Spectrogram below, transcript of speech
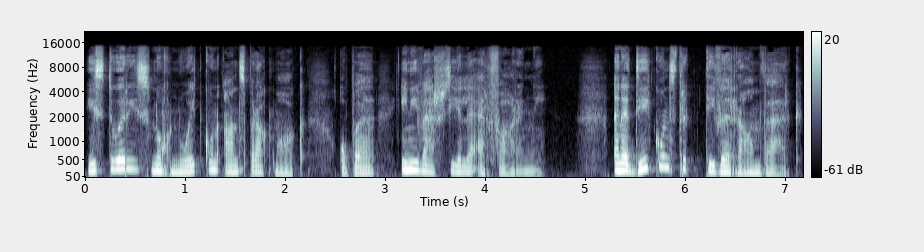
histories nog nooit kon aanspraak maak op 'n universele ervaring nie. In 'n dekonstruktiewe raamwerk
